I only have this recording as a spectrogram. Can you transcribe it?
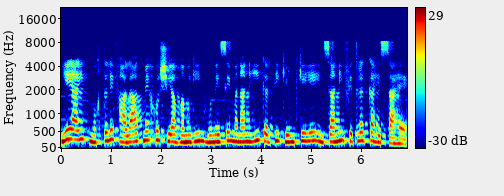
یہ آیت مختلف حالات میں خوش یا غمگین ہونے سے منع نہیں کرتی کیونکہ یہ انسانی فطرت کا حصہ ہے۔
